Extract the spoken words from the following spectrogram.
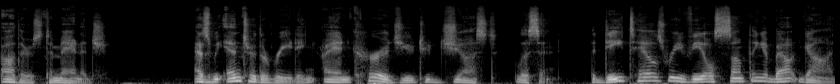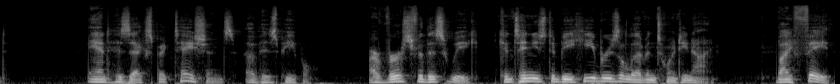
others to manage. As we enter the reading, I encourage you to just listen. The details reveal something about God and his expectations of his people. Our verse for this week continues to be Hebrews 11:29. By faith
